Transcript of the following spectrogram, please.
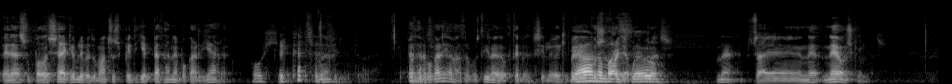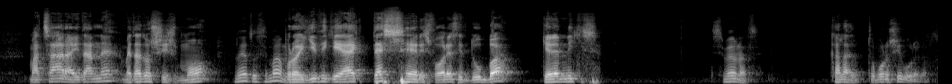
Ένας οπαδός και έβλεπε το μάτσο σπίτι και πέθανε από καρδιά. ρε. Όχι. Ε, Κάτσε ρε φίλε τώρα. Πέθανε από καρδιά ο άνθρωπος. Τι λέει, χτύπησε ξύλο. Έχει Για πέρασει 20 όνομα χρόνια του που Θεού. πέρασε. Ναι, νέος κιόλας. Ματσάρα ήταν μετά το σεισμό. Ναι, το θυμάμαι. Προηγήθηκε η ΑΕΚ τέσσερις φορές στην Τούμπα και δεν νίκησε. Σημαίνουν αυτά. Καλά, το μόνο σίγουρο είναι αυτό.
